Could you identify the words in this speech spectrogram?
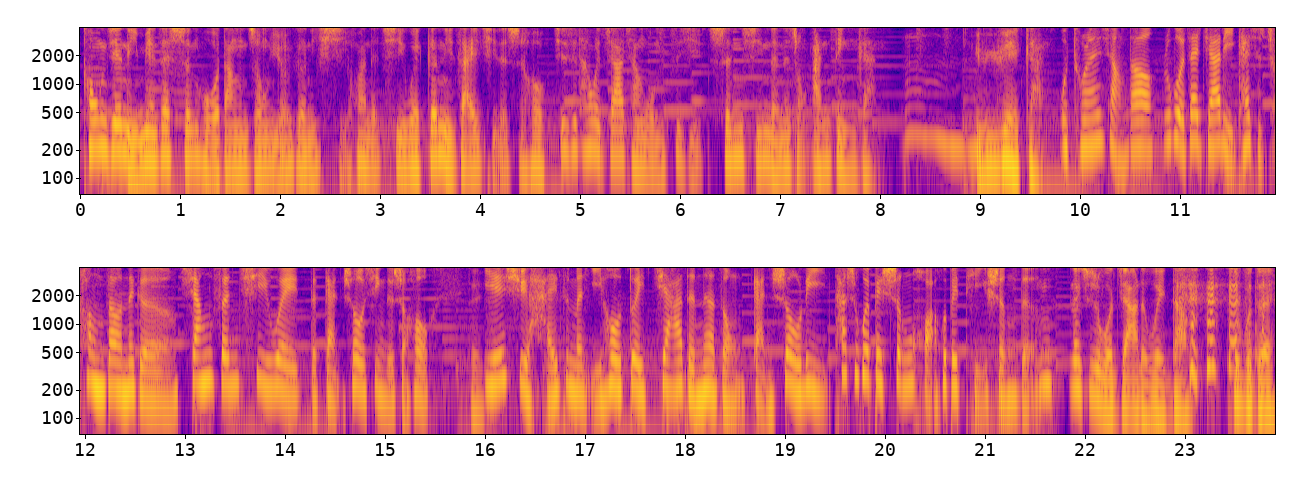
空间里面，在生活当中有一个你喜欢的气味跟你在一起的时候，其实它会加强我们自己身心的那种安定感。嗯，愉悦感。我突然想到，如果在家里开始创造那个香氛气味的感受性的时候。对，也许孩子们以后对家的那种感受力，它是会被升华、会被提升的。嗯，那就是我家的味道，对不对？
